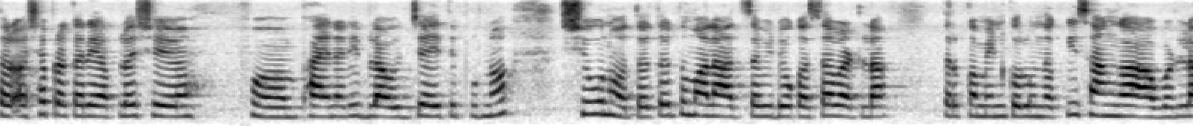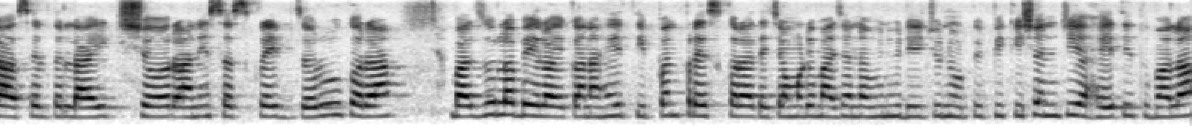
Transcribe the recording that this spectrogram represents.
तर अशा प्रकारे आपलं शे फायनली ब्लाऊज जे आहे ते पूर्ण शिवून होतं. तर तुम्हाला आजचा व्हिडिओ कसा वाटला? तर कमेंट करून नक्की सांगा. आवडला असेल तर लाईक शेअर आणि सबस्क्राईब जरूर करा. बाजूला बेल आयकॉन आहे ती पण प्रेस करा. त्याच्यामुळे माझ्या नवीन व्हिडिओची नोटिफिकेशन जी आहे ती तुम्हाला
